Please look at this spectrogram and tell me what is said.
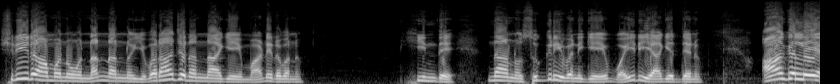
ಶ್ರೀರಾಮನು ನನ್ನನ್ನು ಯುವರಾಜನನ್ನಾಗಿ ಮಾಡಿರುವನು. ಹಿಂದೆ ನಾನು ಸುಗ್ರೀವನಿಗೆ ವೈರಿಯಾಗಿದ್ದೆನು. ಆಗಲೇ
